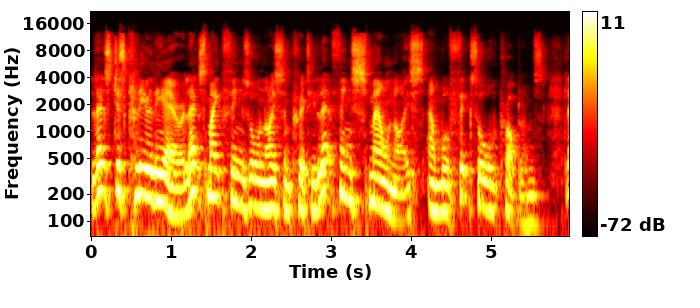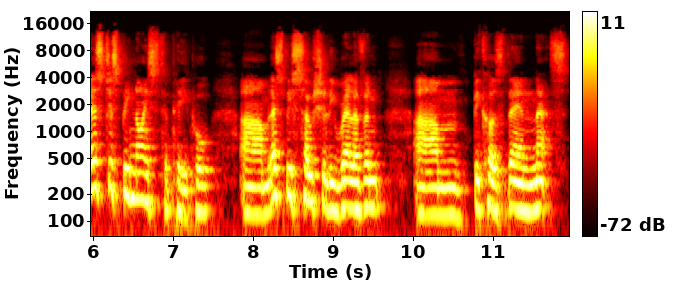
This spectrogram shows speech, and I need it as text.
let's just clear the air let's make things all nice and pretty let things smell nice and we'll fix all the problems let's just be nice to people um, let's be socially relevant um, because then that's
